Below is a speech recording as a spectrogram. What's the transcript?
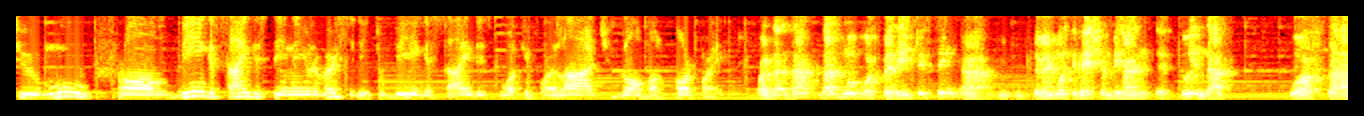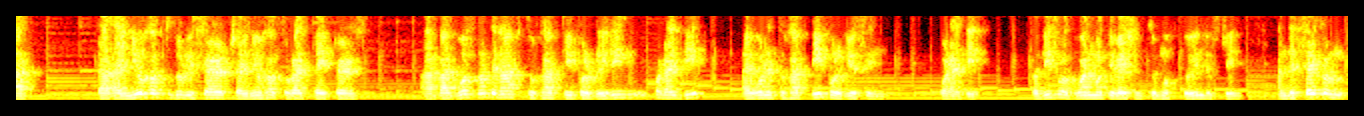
to move from being a scientist in a university to being a scientist working for a large global corporate. Well, that, that, that move was very interesting. Uh, the main motivation behind doing that was that that I knew how to do research, I knew how to write papers, uh, but was not enough to have people reading what I did. I wanted to have people using what I did. So this was one motivation to move to industry. And the second,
